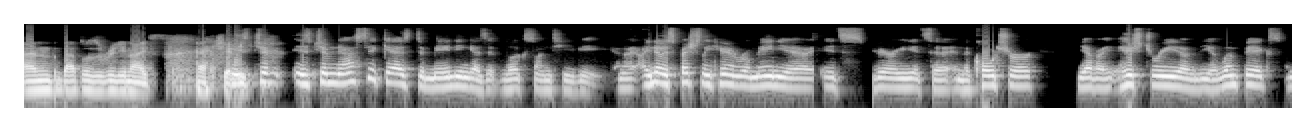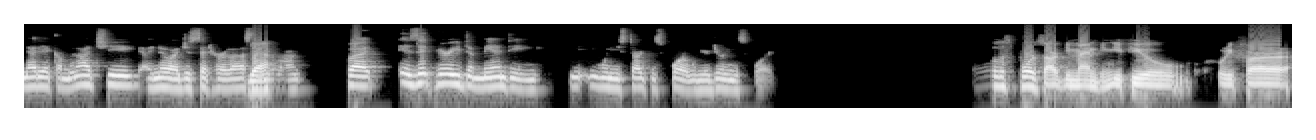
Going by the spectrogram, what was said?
and that was really nice actually. Is, gym, is gymnastic as demanding as it looks on tv and I, I, know especially here in romania it's very it's a, in the culture. You have a history of the olympics nadia comaneci. I know i just said her last yeah. name wrong. But is it very demanding when you start the sport when you're doing the sport? All the sports are demanding. If you refer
